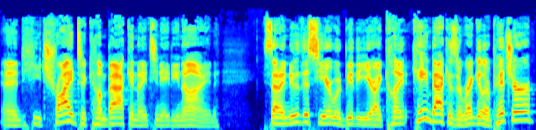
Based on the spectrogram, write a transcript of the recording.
and he tried to come back in 1989. He said, I knew this year would be the year I came back as a regular pitcher,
